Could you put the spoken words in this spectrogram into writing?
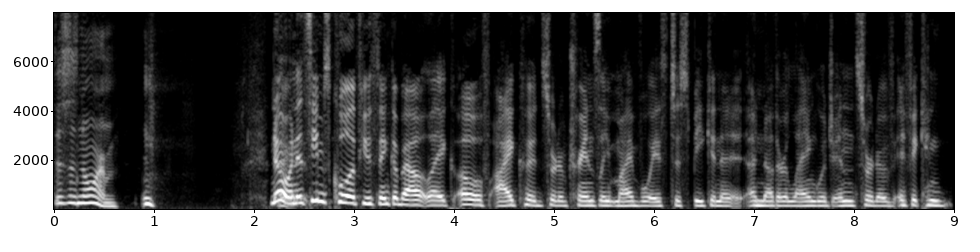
this is norm. No, and it seems cool if you think about like, oh, if I could sort of translate my voice to speak in a, another language and sort of if it can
